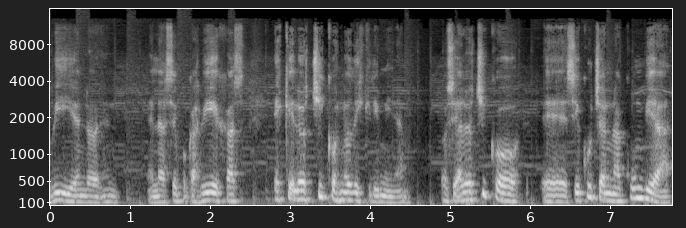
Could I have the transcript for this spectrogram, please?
vi en, en, las épocas viejas, es que los chicos no discriminan. O sea, los chicos, si escuchan una cumbia,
